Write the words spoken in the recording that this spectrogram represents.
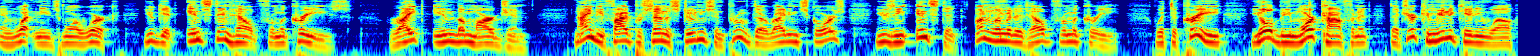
and what needs more work, you get instant help from Ecree's, right in the margin. 95% of students improve their writing scores using instant, unlimited help from Ecree. With Ecree, you'll be more confident that you're communicating well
